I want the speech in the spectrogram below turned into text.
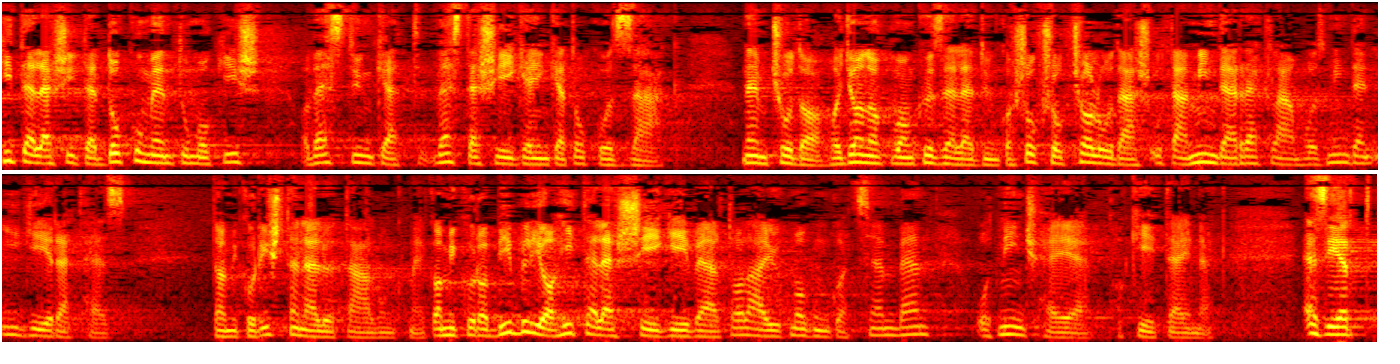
hitelesített dokumentumok is a vesztünket, veszteségeinket okozzák. Nem csoda, ha gyanakban közeledünk a sok-sok csalódás után minden reklámhoz, minden ígérethez. De amikor Isten előtt állunk meg, amikor a Biblia hitelességével találjuk magunkat szemben, ott nincs helye a kételynek. Ezért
